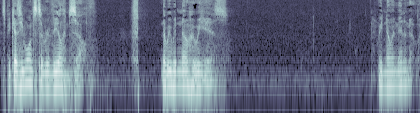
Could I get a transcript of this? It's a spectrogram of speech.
It's because He wants to reveal Himself, that we would know who He is. We'd know Him intimately.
